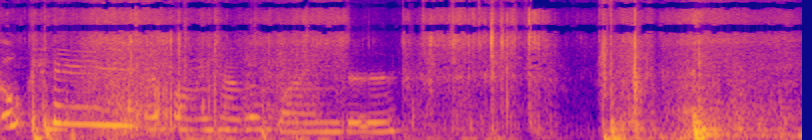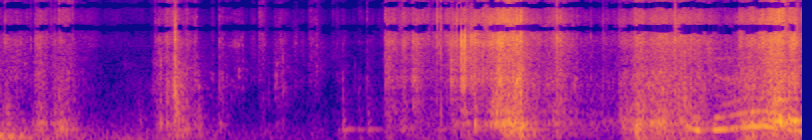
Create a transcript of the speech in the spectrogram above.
Okay, I finally have a binder. Yes, it's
